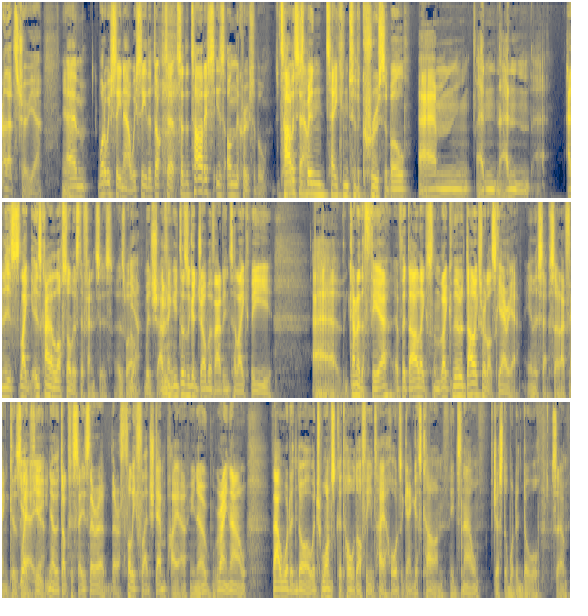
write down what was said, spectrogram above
Oh, that's true. Yeah. Yeah. Um, what do we see now? We see the Doctor. So the TARDIS is on the Crucible. It's TARDIS has down. been taken to the Crucible, um, and and and it's like it's kind of lost all its defenses as well, Yeah. which I think it does a good job of adding to like the uh kind of the fear of the Daleks, and like the Daleks are a lot scarier in this episode, I think, because Yeah, like you, yeah. you know the Doctor says they're a they're a fully fledged empire, you know, right now. That wooden door, which once could hold off the entire hordes of Genghis Khan, it's now just a wooden door. So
